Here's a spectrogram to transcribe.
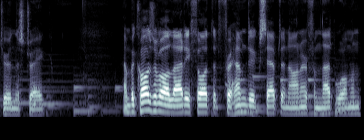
during the strike. And because of all that, he thought that for him to accept an honour from that woman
